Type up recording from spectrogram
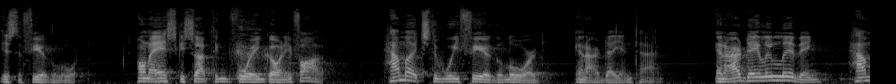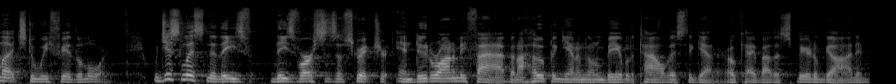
Is to fear the Lord. I want to ask you something before you go any farther. How much do we fear the Lord in our day and time? In our daily living, how much do we fear the Lord? Well, just listen to these, these verses of Scripture in Deuteronomy 5, and I hope again I'm going to be able to tie all this together, okay, by the Spirit of God. And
